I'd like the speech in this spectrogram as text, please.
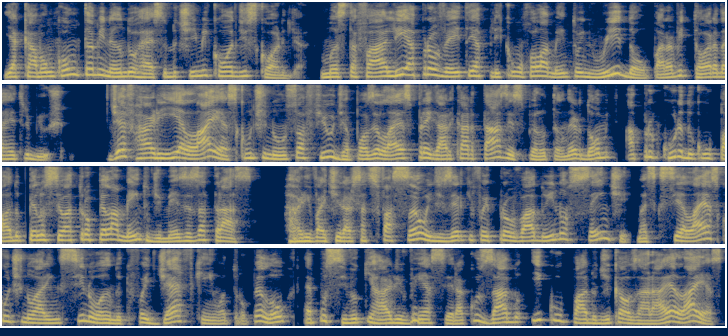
e acabam contaminando o resto do time com a discórdia. Mustafa Ali aproveita e aplica um rolamento em Riddle para a vitória da Retribution. Jeff Hardy e Elias continuam sua field após Elias pregar cartazes pelo Thunderdome à procura do culpado pelo seu atropelamento de meses atrás, Hardy vai tirar satisfação e dizer que foi provado inocente, mas que se Elias continuar insinuando que foi Jeff quem o atropelou, é possível que Hardy venha a ser acusado e culpado de causar a Elias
